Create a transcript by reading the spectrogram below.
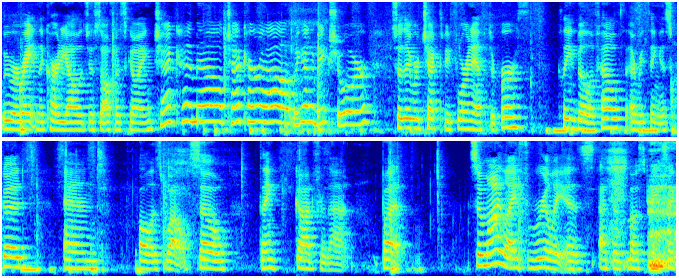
we were right in the cardiologist's office going, check him out, check her out. We got to make sure. So they were checked before and after birth, clean bill of health, everything is good, and all is well. So thank God for that. But so my life really is at the most basic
